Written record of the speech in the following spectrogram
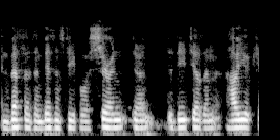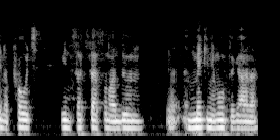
investors and business people, sharing you know, the details and how you can approach being successful and doing you know, and making your move to Ghana.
